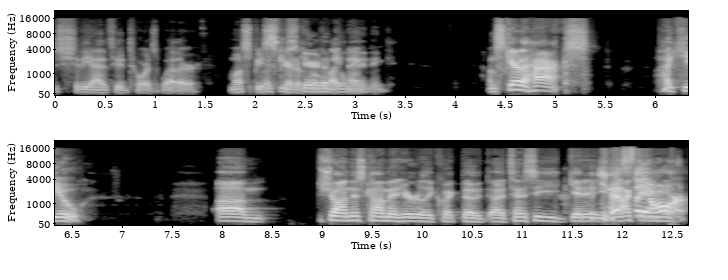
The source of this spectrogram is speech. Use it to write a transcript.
shitty attitude towards weather. Must be must be scared, scared of, the, of the lightning. lightning. I'm scared of hacks, like you. Um, Sean, this comment here really quick though. Uh, Tennessee getting yes, they are.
